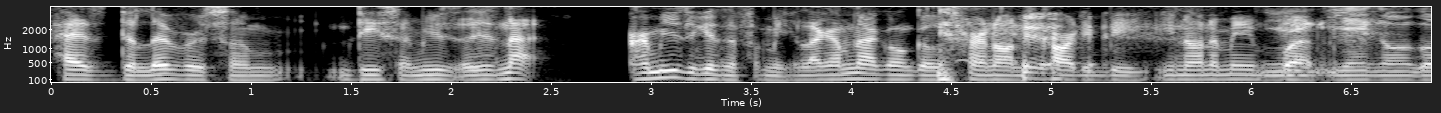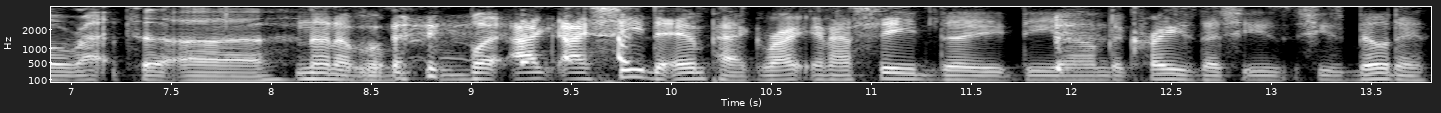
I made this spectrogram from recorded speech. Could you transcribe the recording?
has delivered some decent music. It's not her music isn't for me. Like I'm not gonna go turn on the Cardi B. You know what I mean? You, but ain't, you ain't gonna go right to uh none of them. but I, I see the impact, right? And I see the the um the craze that she's she's building.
